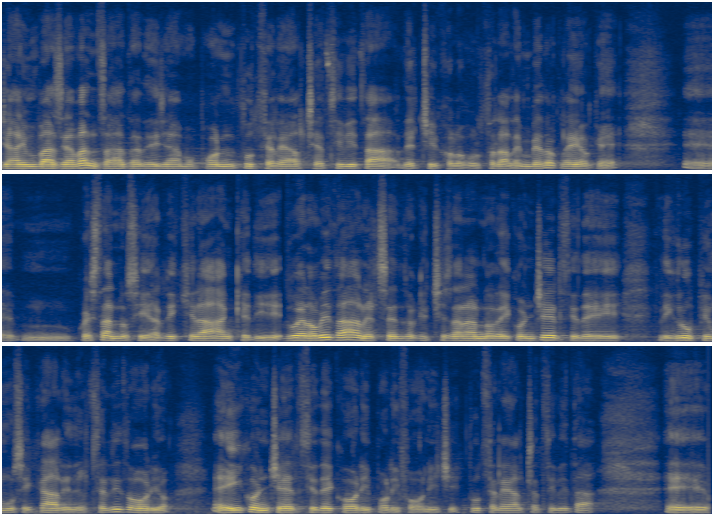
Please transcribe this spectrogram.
già in fase avanzata diciamo, con tutte le altre attività del Circolo Culturale Empedocleo che eh, quest'anno si arricchirà anche di due novità, nel senso che ci saranno dei concerti dei, dei gruppi musicali del territorio e i concerti dei cori polifonici. Tutte le altre attività eh,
